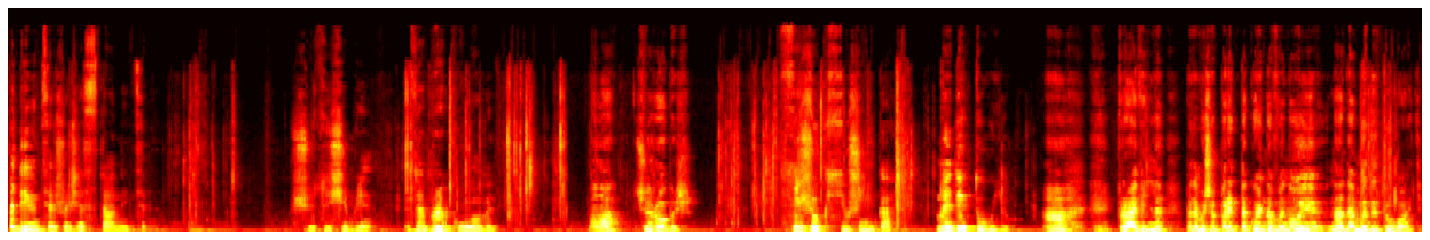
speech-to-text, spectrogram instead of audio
Подивимося, що ще станеться. Що це ще, блін, за приколи? Мала, що робиш? Сижу, Ксюшенька, медитую. А, правильно, тому що перед такою новиною треба медитувати.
